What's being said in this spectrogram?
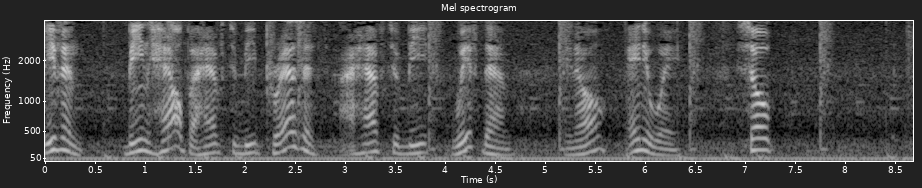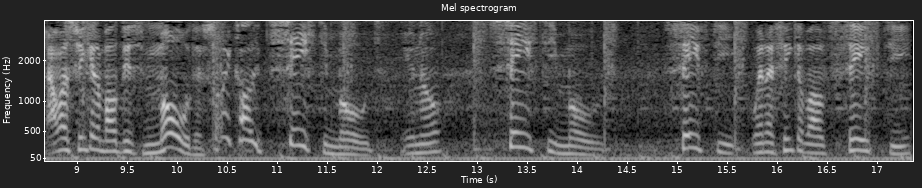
even being help i have to be present i have to be with them you know anyway so i was thinking about this mode so i call it safety mode you know safety mode safety when i think about safety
